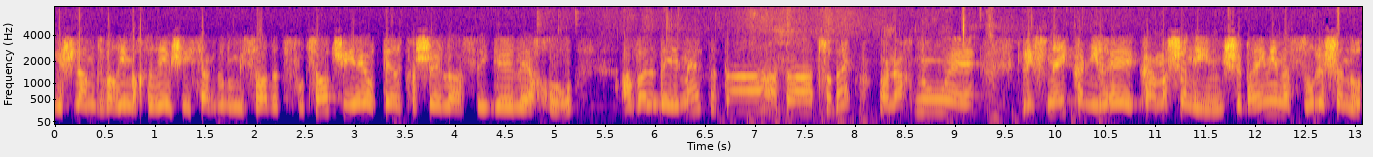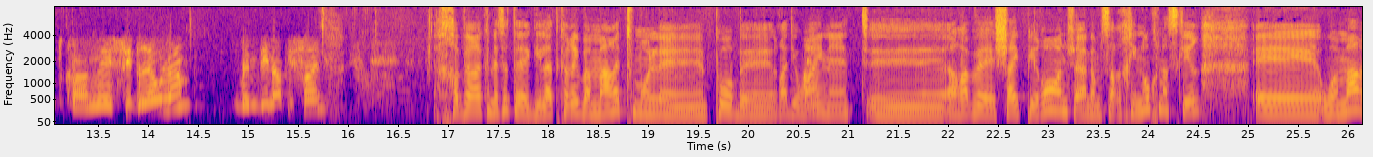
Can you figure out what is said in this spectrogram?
ישנם דברים אחרים שהשגנו במשרד התפוצות, שיהיה יותר קשה להשיג לאחור. אבל באמת אתה, אתה צודק. אנחנו אה, לפני כנראה כמה שנים שבהם ינסו לשנות כאן אה, סדרי עולם במדינת ישראל. חבר הכנסת אה, גלעד קריב אמר אתמול אה, פה ברדיו ynet, אה, הרב שי פירון, שהיה גם שר החינוך נזכיר, הוא אמר,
